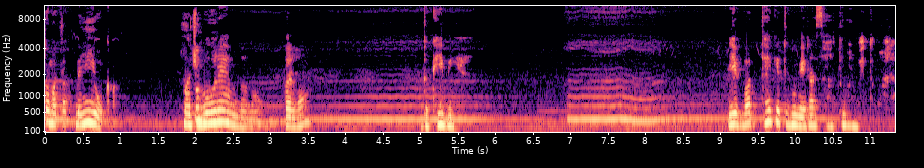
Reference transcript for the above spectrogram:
तो मतलब नहीं होगा। मजबूर है हम दोनों फरमा दुखी भी है। ये वक्त है कि तुम मेरा साथ हो मैं तुम्हारा।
